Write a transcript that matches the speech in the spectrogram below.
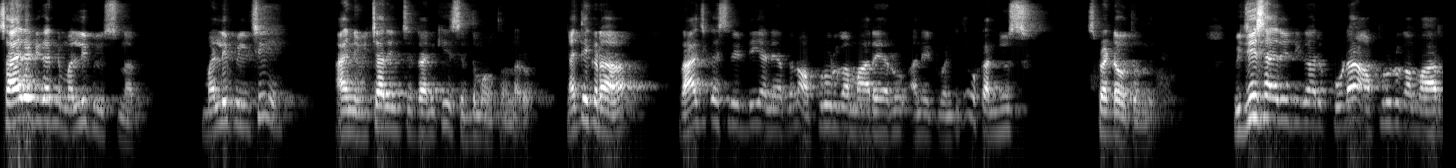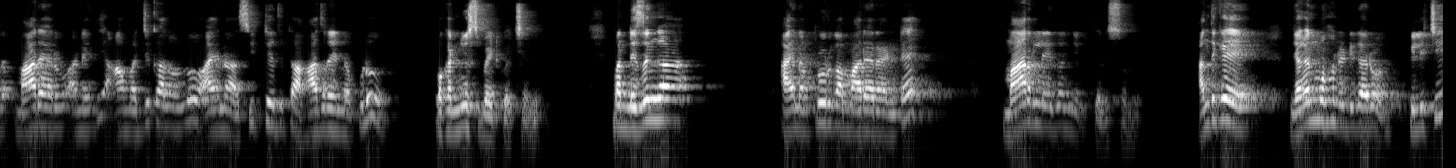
సాయిరెడ్డి గారిని మళ్ళీ పిలుస్తున్నారు. మళ్ళీ పిలిచి ఆయన్ని విచారించడానికి సిద్ధమవుతున్నారు. అయితే ఇక్కడ రాజకేశ్ రెడ్డి అనే అతను అప్రూవ్గా మారారు అనేటువంటిది ఒక న్యూస్ స్ప్రెడ్ అవుతుంది. విజయసాయి రెడ్డి గారు కూడా అప్రూవ్గా మార మారారు అనేది ఆ మధ్యకాలంలో ఆయన సిట్ ఎదుట హాజరైనప్పుడు ఒక న్యూస్ బయటకు వచ్చింది మరి నిజంగా ఆయన అప్రూవ్గా మారారంటే మారలేదు అని చెప్పి తెలుస్తుంది. అందుకే జగన్మోహన్ రెడ్డి గారు పిలిచి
